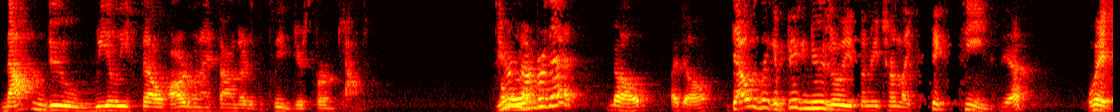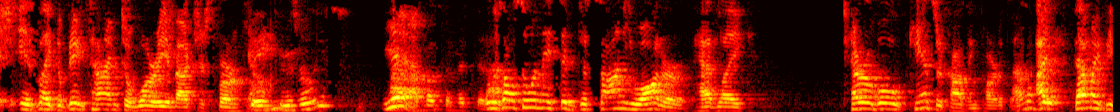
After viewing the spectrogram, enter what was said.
Mountain Dew really fell hard when I found out it depleted your sperm count. Do you Oh. remember that? No, I don't. That was like a big news release when we turned like 16, Yeah, which is like a big time to worry about your sperm count. Two's release. Yeah. I must have missed it. It was I- also when they said Dasani water had like terrible cancer causing I particles. don't I, think- that might be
